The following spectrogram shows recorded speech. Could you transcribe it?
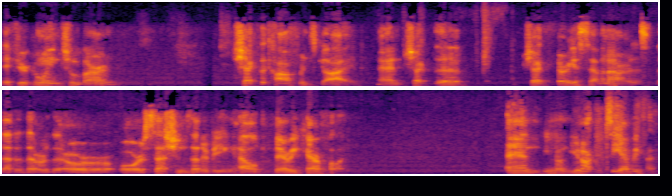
If you're going to learn, check the conference guide and check the check various seminars that are there or, or sessions that are being held very carefully. And you know you're not going to see everything.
